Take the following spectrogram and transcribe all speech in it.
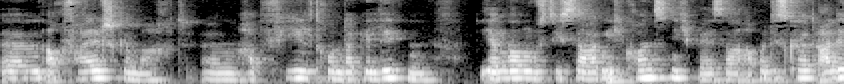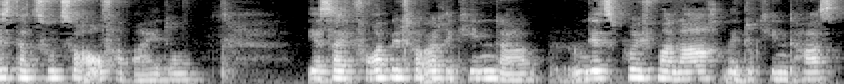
ähm, auch falsch gemacht, ähm, habe viel drunter gelitten Irgendwann musste ich sagen, ich konnte es nicht besser, aber das gehört alles dazu zur Aufarbeitung. Ihr seid Vorbild für eure Kinder. Und jetzt prüf mal nach, wenn du Kind hast,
